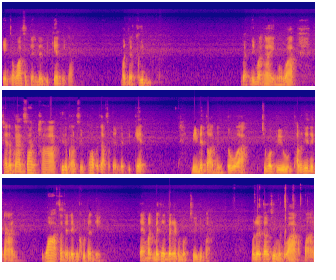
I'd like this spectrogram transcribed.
เห็นคำว่า stateless widget ไหมครับ มันจะขึ้น แบบนี้มาให้บอกว่าใช้ทำการสร้างคาร์ดที่ทำการสืบทอดมาจาก stateless widget มี method หนึ่งตัว ชื่อว่า build ทำหน้าที่ในการวาด stateless ให้คุณนั่นเอง แต่มันไม่ได้ไม่ได้กำหนดชื่อขึ้นมามันเลยตั้งชื่อมันว่า my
